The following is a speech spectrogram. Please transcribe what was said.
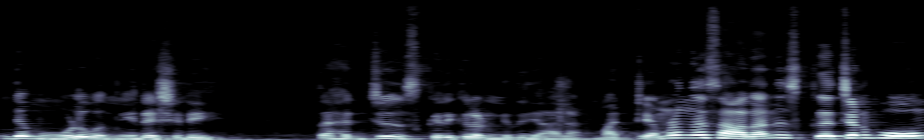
എന്റെ മോൾ വന്നതിന്റെ രക്ഷടി തഹജ് നിസ്കരിക്കൽ ഞാനാണ്. മറ്റേ നമ്മളിങ്ങനെ സാധാരണ നിസ്കരിച്ചാണ് പോവും.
